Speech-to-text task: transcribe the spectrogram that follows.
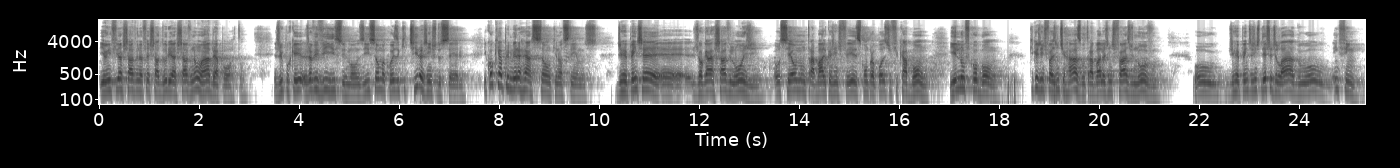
e eu enfio a chave na fechadura e a chave não abre a porta. Eu digo porque eu já vivi isso, irmãos, e isso é uma coisa que tira a gente do sério. E qual que é a primeira reação que nós temos? De repente é, é, é jogar a chave longe, ou se é um, trabalho que a gente fez com o propósito de ficar bom, e ele não ficou bom. O que, que a gente faz? A gente rasga o trabalho, a gente faz de novo. Ou de repente a gente deixa de lado, ou enfim.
